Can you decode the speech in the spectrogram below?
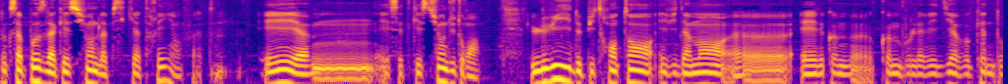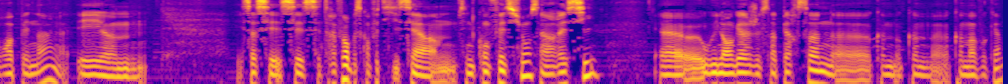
Donc ça pose la question de la psychiatrie en fait. Et, euh, et cette question du droit. Lui, depuis 30 ans, évidemment, euh, est, comme, comme vous l'avez dit, avocat de droit pénal. Et, euh, et ça, c'est- très fort parce qu'en fait, c'est un- une confession, c'est un récit euh, où il engage de sa personne euh, comme, comme, euh, comme avocat.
